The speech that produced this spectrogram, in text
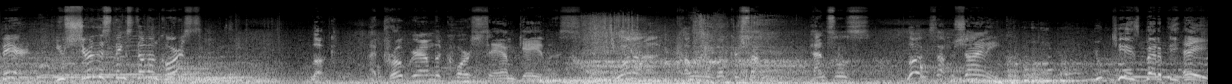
Baird, you sure this thing's still on course? Look, I programmed the course Sam gave us. You want a coloring book or something? Pencils? Look, something shiny. You kids better behave.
